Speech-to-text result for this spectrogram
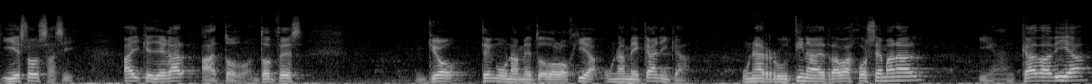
Y eso es así. Hay que llegar a todo. Entonces, yo tengo una metodología, una mecánica, una rutina de trabajo semanal y en cada día,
